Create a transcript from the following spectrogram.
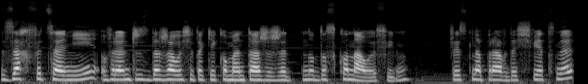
zachwyceni, wręcz zdarzały się takie komentarze, że no doskonały film, że jest naprawdę świetny,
